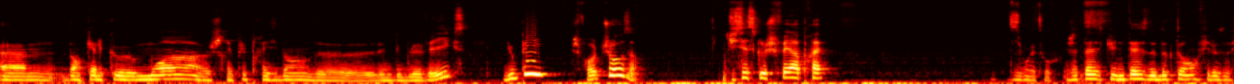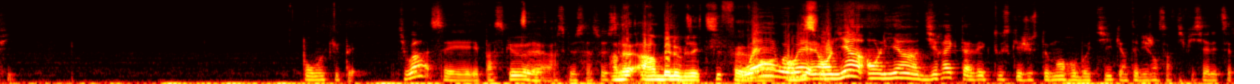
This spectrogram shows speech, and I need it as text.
dans quelques mois, je serai plus président de, NWX. Youpi, je ferai autre chose. Tu sais ce que je fais après? Dis-moi tout. J'attaque une thèse de doctorat en philosophie pour m'occuper. Tu vois, c'est parce que, parce que ça se un, un, bel objectif. Euh, ouais, ouais, ouais, en lien, en lien direct avec tout ce qui est justement robotique, intelligence artificielle, etc.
